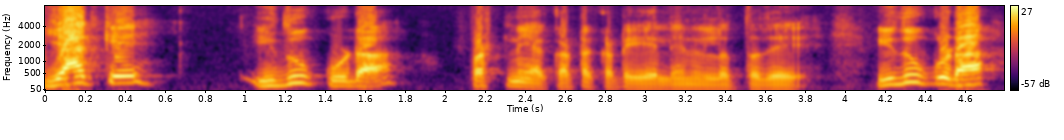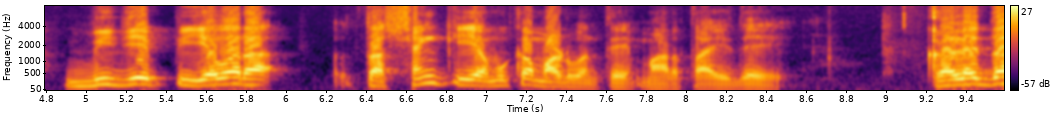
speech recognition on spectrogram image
ಯಾಕೆ ಇದು ಕೂಡ ಪ್ರಶ್ನೆಯ ಕಟಕಟೆಯಲ್ಲಿ ನಿಲ್ಲುತ್ತದೆ ಇದು ಕೂಡ ಬಿ ಜೆ ಪಿಯವರ ತ ಶಂಕೆಯ ಮುಖ ಮಾಡುವಂತೆ ಮಾಡ್ತಾ ಇದೆ ಕಳೆದ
